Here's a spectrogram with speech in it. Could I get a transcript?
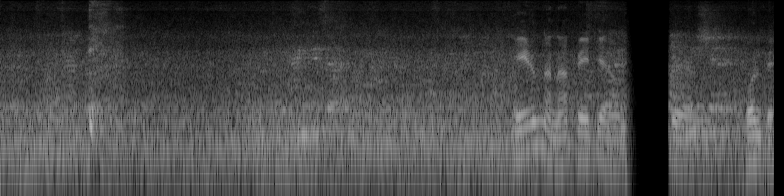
PhonePe Can I have the house? మీ- మీ అందరికీ, ఆ, ఏమైనా డౌట్స్ ఉన్నా ఏమైనా ప్రశ్నలు ఉన్నా ఏమైనా మాట్లాడాలి ఏడుందన్న? పేటిఎం ఫోన్పే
